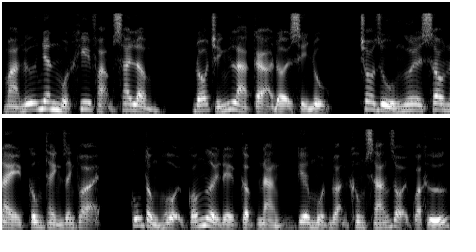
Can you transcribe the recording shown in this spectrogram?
mà nữ nhân một khi phạm sai lầm, đó chính là cả đời sỉ nhục, cho dù ngươi sau này công thành danh thoại, cũng tổng hội có người đề cập nàng kia một đoạn không sáng giỏi quá khứ.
